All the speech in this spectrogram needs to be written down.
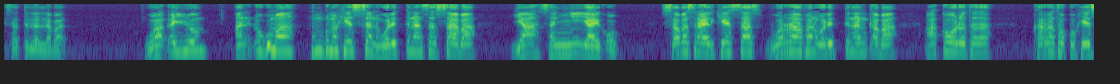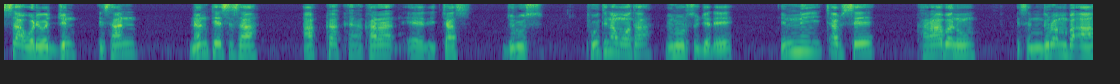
isatti lallabaadha. Waaqayyo ani dhuguma hunduma keessan walitti nan sassaabaa yaa sanyii Yaaqoob. Saba Israa'el keessaas warra hafan walitti nan qabaa akka hoolota karra tokko keessaa walii wajjin isaan nan teessisaa akka karaa dheedichaas jirus tuuti namoota hin ursu jedhee inni cabsee karaa banuu isin duran ba'aa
